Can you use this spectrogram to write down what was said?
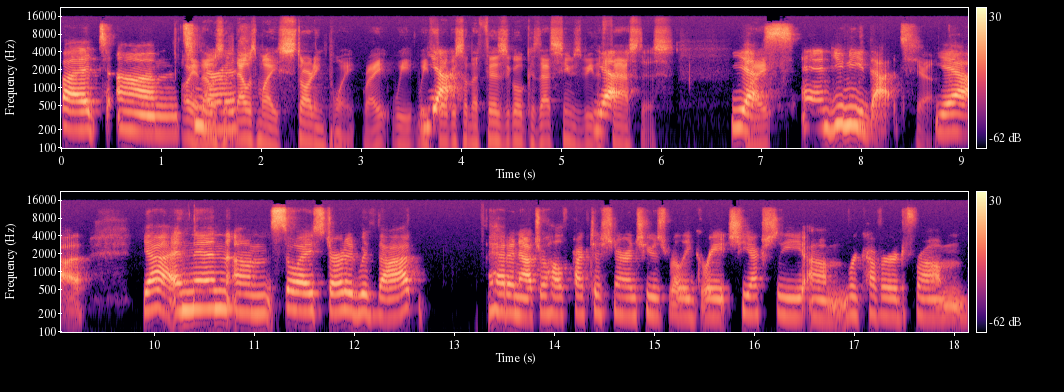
but um Oh to yeah, that was nourish that was my starting point, right? We we Yeah. focus on the physical because that seems to be the Yeah. fastest. Yes, and you need that. Yeah. Yeah. Yeah. And then um, so I started with that. I had a natural health practitioner and she was really great. She actually um, recovered from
